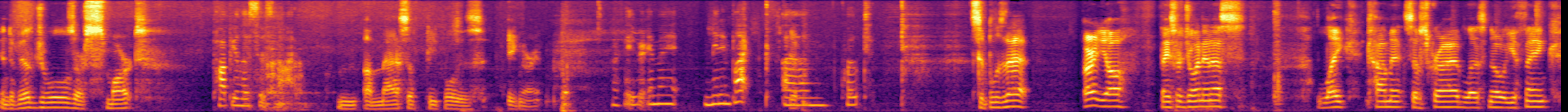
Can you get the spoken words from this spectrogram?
individuals are smart. populace is not A mass of people is ignorant. my favorite Emma Men in Black um, quote. Simple as that. All right, y'all. Thanks for joining us. Like, comment, subscribe. Let us know what you think.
